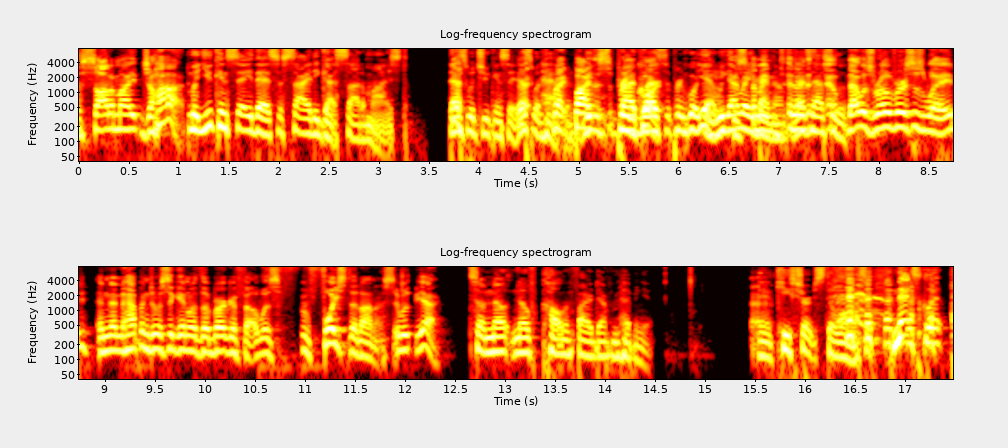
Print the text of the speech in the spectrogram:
sodomite jihad. but you can say that society got sodomized. That's what you can say. That's Right, what right, happened. by We- the Supreme by, By the Supreme Court. Yeah, we got raped I by mean, them. and That's that- absolutely. that was Roe versus Wade, and then it happened to us again with Obergefell. It was foisted on us. It was yeah. so no, no calling fire down from heaven yet. Uh, And Keith's shirt's still on. So, next clip.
